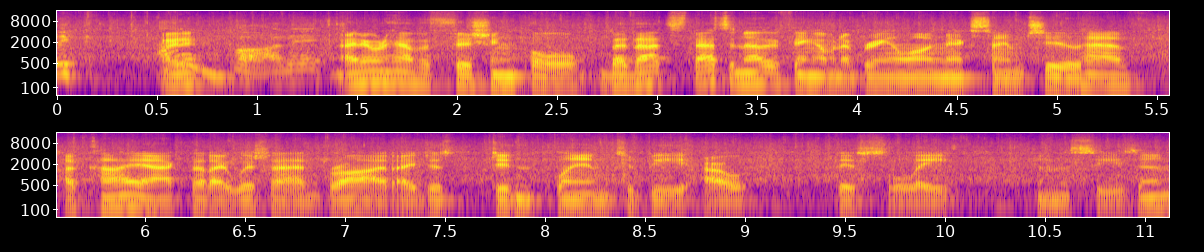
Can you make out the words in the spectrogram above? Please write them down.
Like I I, didn't- bought it. I don't have a fishing pole, but that's that's another thing I'm gonna bring along next time too. I have a kayak that I wish I had brought. I just didn't plan to be out this late in the season.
